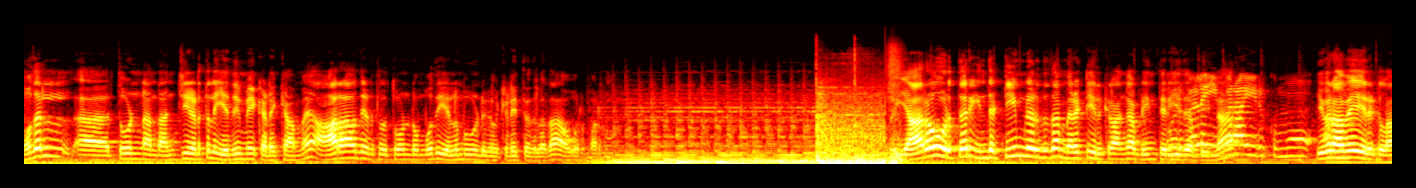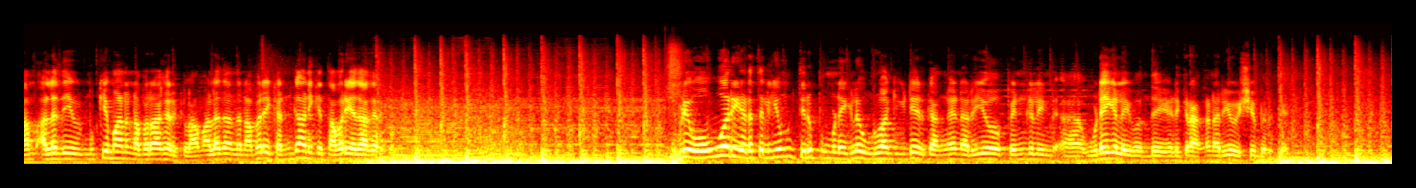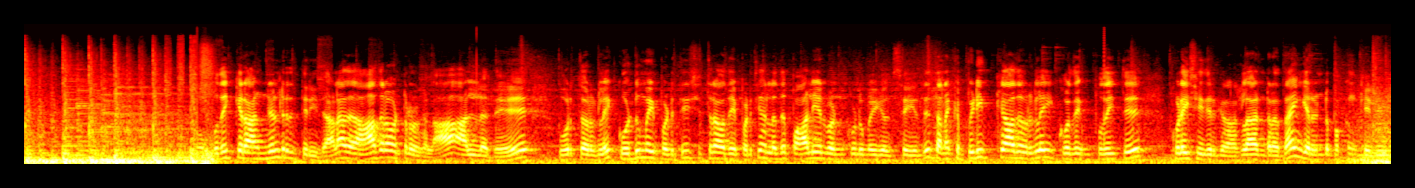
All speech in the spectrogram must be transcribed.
முதல் தோண்டின அந்த அஞ்சு இடத்துல எதுவுமே கிடைக்காம ஆறாவது இடத்துல தோண்டும் போது எலும்பு குண்டுகள் கிடைத்ததுல தான் ஒரு மர்மம். யாரோ ஒருத்தர் இந்த டீம்ல இருந்து தான் மிரட்டி இருக்கிறாங்க அப்படின்னு தெரியுது அப்படின்னா இவராவே இருக்கலாம் அல்லது முக்கியமான நபராக இருக்கலாம் அல்லது அந்த நபரை கண்காணிக்க தவறியதாக இருக்கலாம். இப்படி ஒவ்வொரு இடத்துலையும் திருப்பு முனைகளை உருவாக்கிக்கிட்டே இருக்காங்க. நிறைய பெண்களின் உடைகளை வந்து எடுக்கிறாங்க. நிறைய விஷயம் இருக்கு. புதைக்கிறாங்கன்றது தெரியுது? ஆனால் அது ஆதரவற்றவர்களா அல்லது ஒருத்தவர்களை கொடுமைப்படுத்தி சித்திரவதைப்படுத்தி அல்லது பாலியல் வன்கொடுமைகள் செய்து தனக்கு பிடிக்காதவர்களை கொதை புதைத்து கொலை செய்திருக்கிறார்களான்றது தான் இங்கே ரெண்டு பக்கம் கேள்வி.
